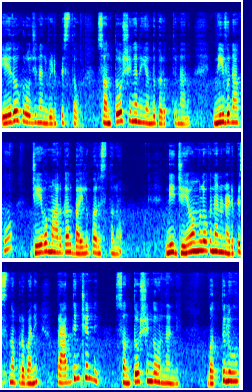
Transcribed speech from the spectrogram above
ఏదో ఒక రోజు నన్ను విడిపిస్తావు. సంతోషంగా నీ ఎందు గడుపుతున్నాను. నీవు నాకు జీవ మార్గాలు బయలుపరుస్తున్నావు. నీ జీవంలోకి నన్ను నడిపిస్తున్నావు ప్రభాని ప్రార్థించండి. సంతోషంగా ఉండండి. భక్తులు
